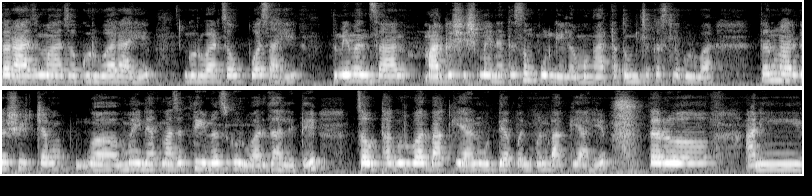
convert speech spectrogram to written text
तर आज माझं गुरुवार आहे. गुरुवारचा उपवास आहे. तुम्ही म्हणसान मार्गशीर्ष महिन्यात संपून गेलं. मग आता तुमचं कसलं गुरुवार? तर मार्गशीर्षच्या महिन्यात माझं तीनच गुरुवार झाले ते. चौथा गुरुवार बाकी आहे आणि उद्यापन पण बाकी आहे. तर आणि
